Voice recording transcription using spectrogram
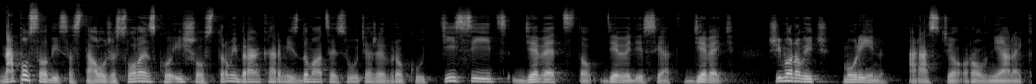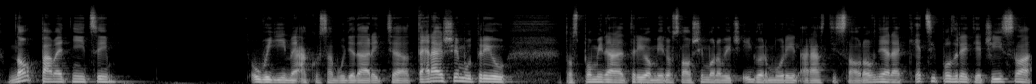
Naposledy sa stalo, že Slovensko išlo s tromi brankármi z domácej súťaže v roku 1999. Šimonovič, Murín a Rastio Rovnianek. No, pamätníci, uvidíme, ako sa bude dariť eh, terajšiemu triu. To spomínané trio Miroslav Šimonovič, Igor Murín a Rastislav Rovnianek. Keď si pozriete čísla,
